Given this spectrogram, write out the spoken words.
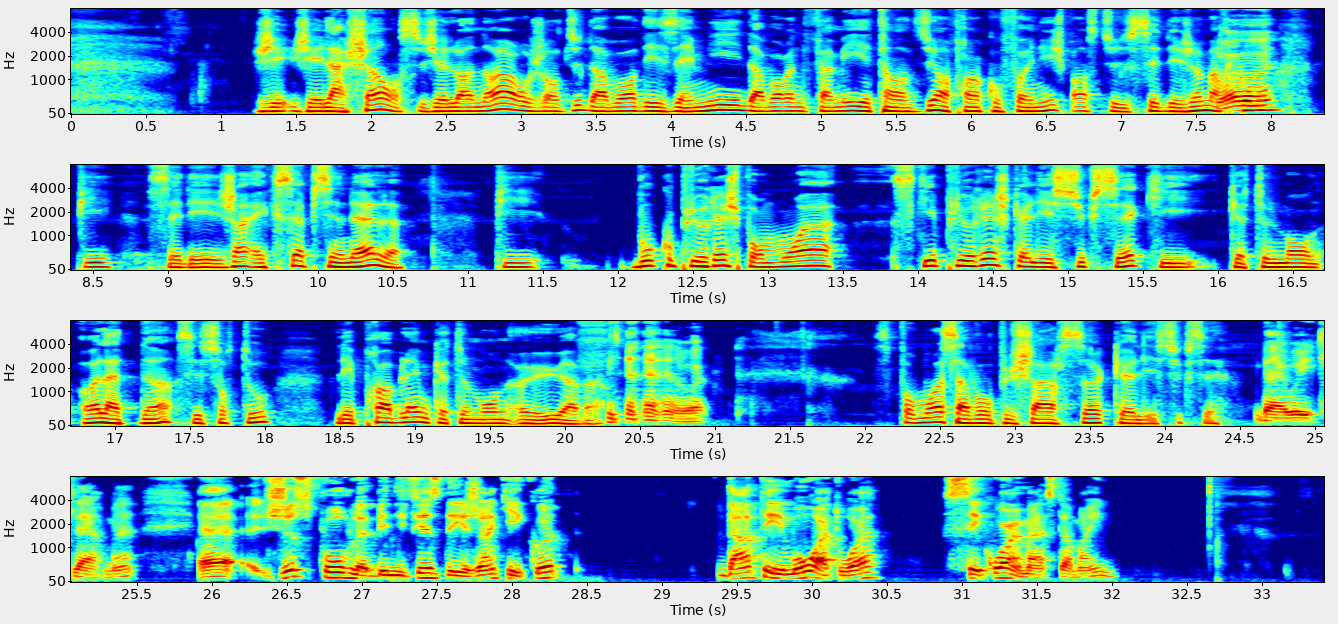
J'ai, j'ai la chance, j'ai l'honneur aujourd'hui d'avoir des amis, d'avoir une famille étendue en francophonie. Je pense que tu le sais déjà, Marco. Puis c'est des gens exceptionnels. Puis beaucoup plus riches pour moi ce qui est plus riche que les succès qui, que tout le monde a là-dedans, c'est surtout les problèmes que tout le monde a eu avant. ouais. Pour moi, ça vaut plus cher ça que les succès. Ben oui, clairement. Euh, juste pour le bénéfice des gens qui écoutent, dans tes mots à toi, c'est quoi un mastermind?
